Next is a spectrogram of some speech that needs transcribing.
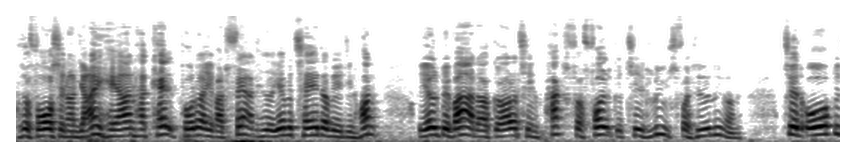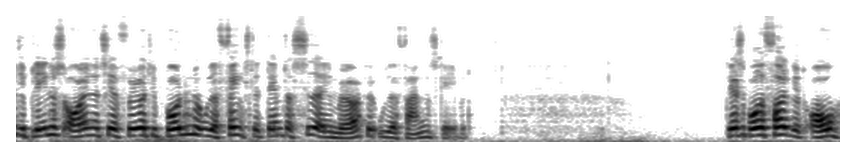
Og så fortsætter han, jeg, Herren, har kaldt på dig i retfærdighed, jeg vil tage dig ved din hånd, og jeg vil bevare dig og gøre dig til en pagt for folket, til et lys for hedningerne, til at åbne de blindes øjne, til at føre de bundne ud af fængslet, dem der sidder i mørke ud af fangenskabet. Det er altså både folket og,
